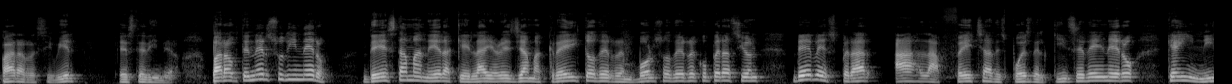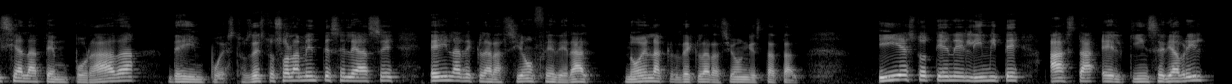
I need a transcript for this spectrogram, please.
para recibir este dinero. Para obtener su dinero de esta manera que el IRS llama crédito de reembolso de recuperación, debe esperar a la fecha después del 15 de enero que inicia la temporada de impuestos. Esto solamente se le hace en la declaración federal, no en la declaración estatal. Y esto tiene límite hasta el 15 de abril,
